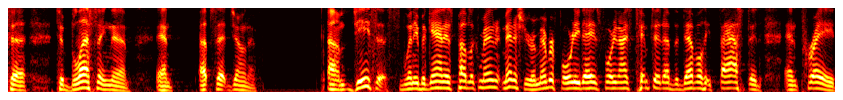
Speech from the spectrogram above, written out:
to, to blessing them and upset Jonah. Um, Jesus, when he began his public ministry, remember 40 days, 40 nights, tempted of the devil, he fasted and prayed.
